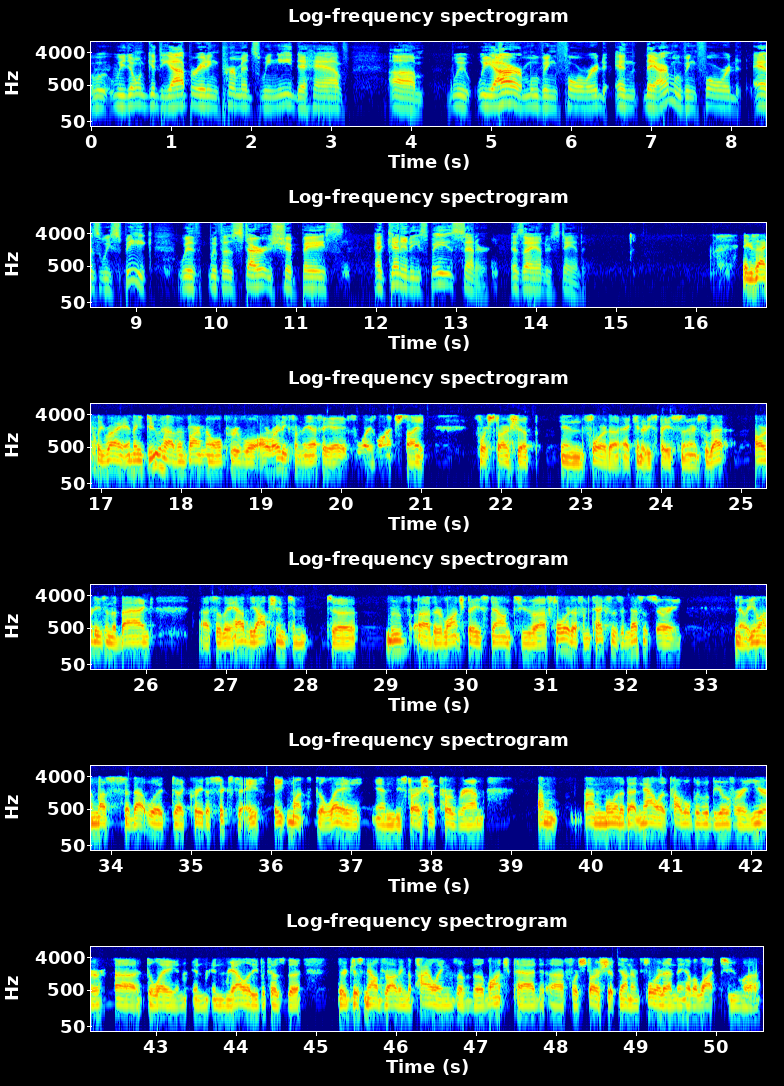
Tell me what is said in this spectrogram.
we don't get the operating permits we need to have, um, we we are moving forward, and they are moving forward as we speak with with a Starship base at Kennedy Space Center, as I understand it." Exactly right, and they do have environmental approval already from the FAA for a launch site for Starship in Florida at Kennedy Space Center. So that already is in the bag. Uh, so they have the option to to move uh, their launch base down to uh, Florida from Texas if necessary. You know, Elon Musk said that would uh, create a six to eight eight month delay in the Starship program. I'm I'm willing to bet now it probably would be over a year uh, delay in, in in reality because the they're just now driving the pilings of the launch pad uh, for Starship down in Florida, and they have a lot to uh,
